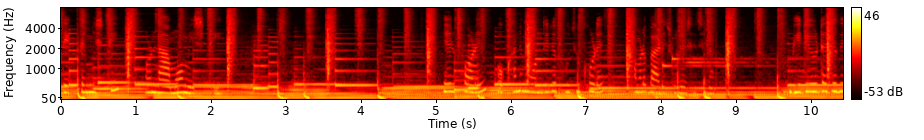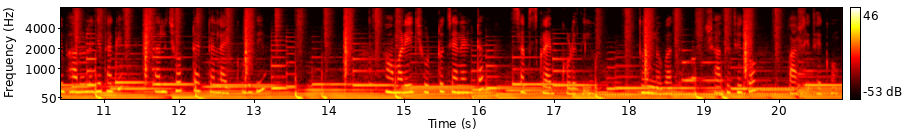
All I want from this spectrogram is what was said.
দেখতে মিষ্টি, ওর নামও মিষ্টি। এরপরে ওখানে মন্দিরে পুজো করে আমরা বাড়ি চলে এসেছিলাম। ভিডিওটা যদি ভালো লেগে থাকে, তাহলে ছোট্ট একটা লাইক করে দিও। আমার এই ছোট্ট চ্যানেলটা সাবস্ক্রাইব করে দিও। ধন্যবাদ। সাথে থেকো, পাশে থেকো।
